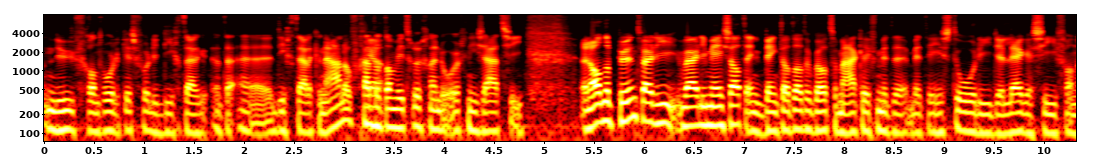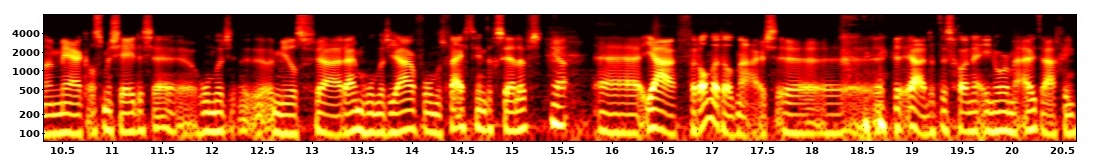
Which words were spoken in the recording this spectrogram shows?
nu verantwoordelijk is voor de digitale, digitale kanalen? Of gaat ja. dat dan weer terug naar de organisatie? Een ander punt waar die, waar die mee zat, en ik denk dat dat ook wel te maken heeft met de, met de historie, de legacy van een merk als Mercedes. Hè? 100, inmiddels ja, ruim 100 jaar of 125 zelfs. Ja, uh, ja verander dat maar eens. Uh, ja, dat is gewoon een enorme uitdaging.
